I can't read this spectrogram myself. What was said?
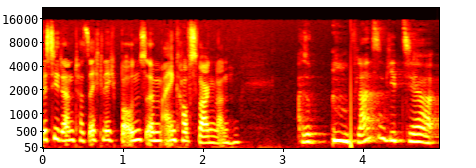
bis sie dann tatsächlich bei uns im Einkaufswagen landen? Also Pflanzen gibt es ja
